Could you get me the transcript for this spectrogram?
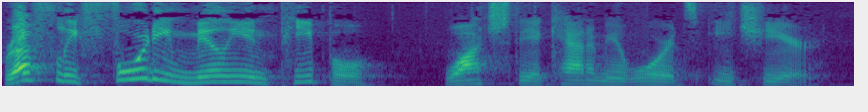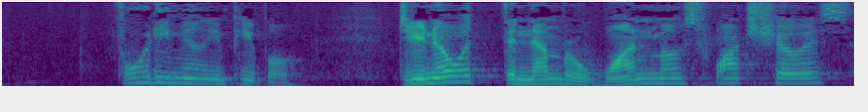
Roughly 40 million people watch the Academy Awards each year. 40 million people. Do you know what the number one most watched show is?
